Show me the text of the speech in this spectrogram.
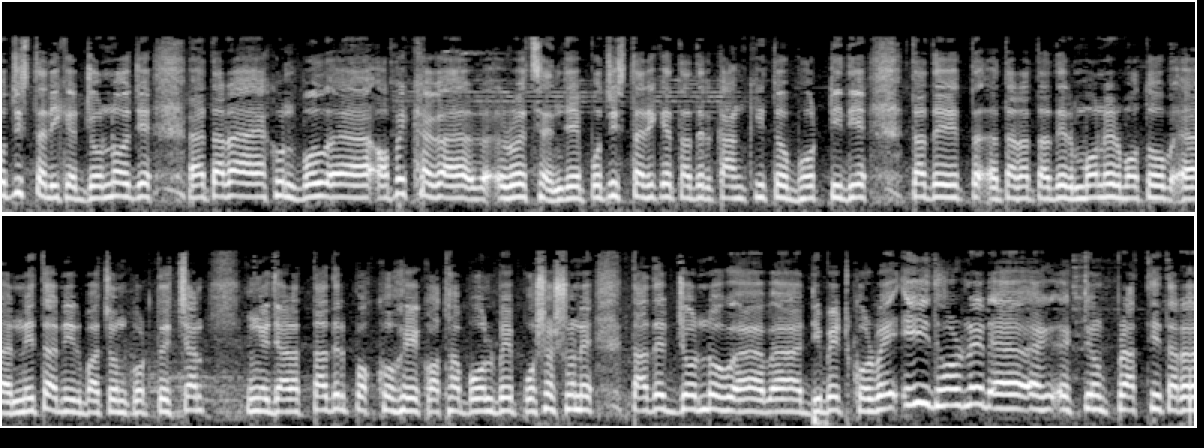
পঁচিশ তারিখের জন্য যে তারা এখন অপেক্ষা রয়েছেন যে পঁচিশ তারিখে তাদের কাঙ্ক্ষিত ভোটটি দিয়ে তাদের তারা তাদের মনের মতো নেতা নির্বাচন করতে চান। যারা তাদের পক্ষ হয়ে কথা বলবে প্রশাসনে তাদের জন্য ডিবেট করবে। এই ধরনের একজন প্রার্থী তারা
